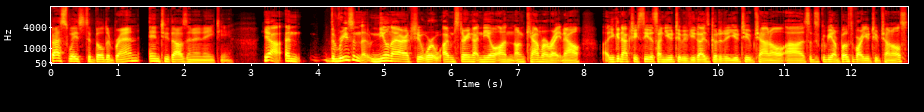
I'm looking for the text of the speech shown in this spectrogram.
best ways to build a brand in 2018. Yeah. And the reason Neil and I are actually, I'm staring at Neil on, on camera right now. Uh, you can actually see this on YouTube if you guys go to the YouTube channel. Uh, so this could be on both of our YouTube channels,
